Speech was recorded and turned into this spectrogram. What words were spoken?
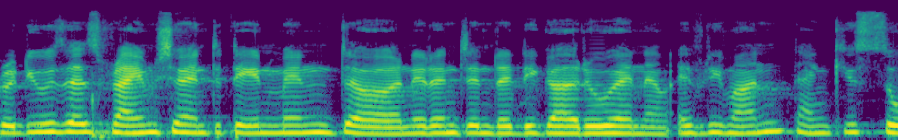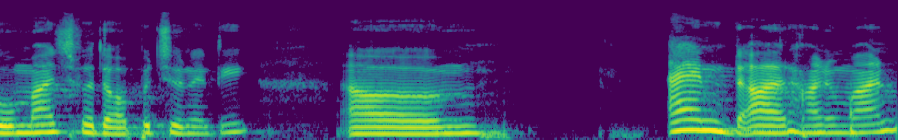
producers Prime Show Entertainment Niranjan Reddy garu and everyone thank you so much for the opportunity and our Hanuman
